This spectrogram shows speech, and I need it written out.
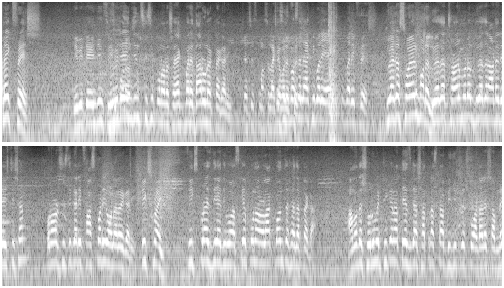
অনেক fresh VVT engine engine CC পনেরোশো। একবারে দারুণ একটা গাড়ি। চেসিস মাসেল একেবারে মডেল একেবারে একেবারে ফ্রেশ দুই হাজার ছয়ের মডেল দুই হাজার ছয়ের মডেল দুই হাজার আটের রেজিস্ট্রেশন পনেরো সিসি গাড়ি ফার্স্ট পার্টি ওনারের গাড়ি। ফিক্স প্রাইস ফিক্স প্রাইস দিয়ে দিব আজকে পনেরো লাখ পঞ্চাশ হাজার টাকা। আমাদের শোরুমের ঠিকানা তেজগাঁ সাত রাস্তা বিজি প্রেস কোয়ার্টারের সামনে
